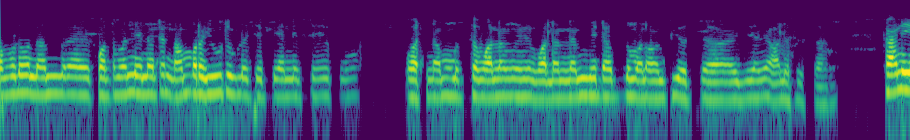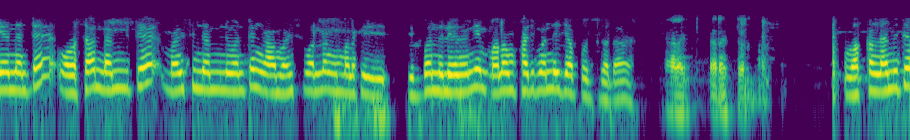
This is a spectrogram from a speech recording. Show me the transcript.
ఎవడో నమ్మర కొంతమంది ఏంటంటే నంబర్ యూట్యూబ్లో చెప్పి అన్ని ఫేక్ వాటిని నమ్మొచ్చా వాళ్ళని వాళ్ళని నమ్మి డబ్బులు మనం పంపించవచ్చా ఇది అని ఆలోచిస్తారు. కానీ ఏంటంటే ఒకసారి నమ్మితే మనిషిని నమ్మినవంటే ఇంకా ఆ మనిషి వల్ల మనకి ఇబ్బంది లేదని మనం పది మంది చెప్పొచ్చు కదా. కరెక్ట్ కరెక్ట్ అన్న ఒక్కళ్ళు నమ్మితే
